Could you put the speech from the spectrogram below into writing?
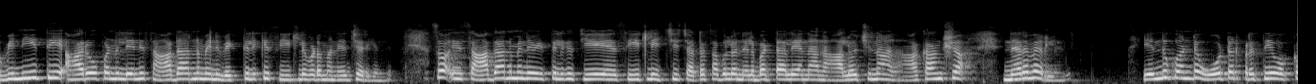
అవినీతి ఆరోపణ లేని సాధారణమైన వ్యక్తులకి సీట్లు ఇవ్వడం అనేది జరిగింది. సో ఈ సాధారణమైన వ్యక్తులకి సీట్లు ఇచ్చి చట్టసభలో నిలబెట్టాలి అన్న నా ఆలోచన ఆకాంక్ష నెరవేరలేదు. ఎందుకంటే ఓటర్ ప్రతి ఒక్క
